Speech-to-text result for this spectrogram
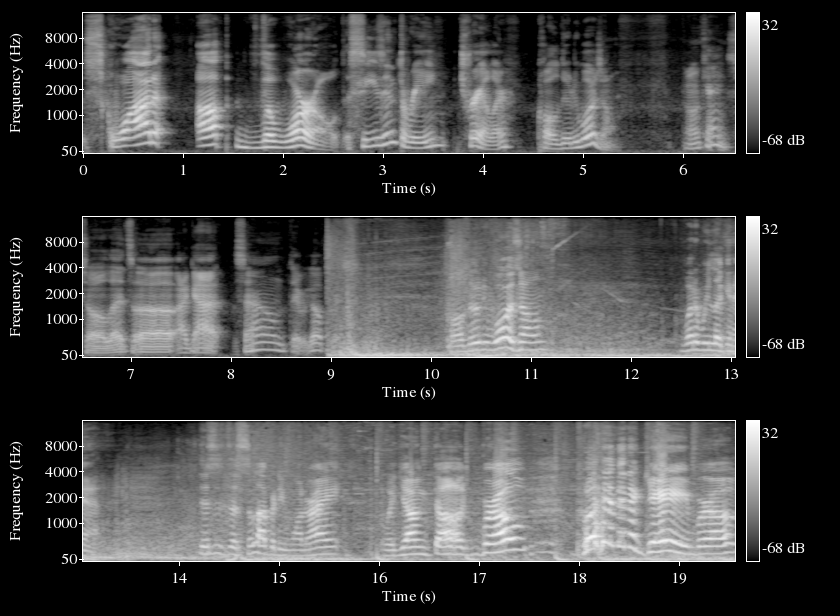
Squad Up the World Season 3 trailer, Call of Duty Warzone. Okay, so let's, uh, I got sound. There we go, Chris. Call of Duty Warzone. What are we looking at? This is the celebrity one, right? with Young Thug, bro. Put him in a game, bro.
